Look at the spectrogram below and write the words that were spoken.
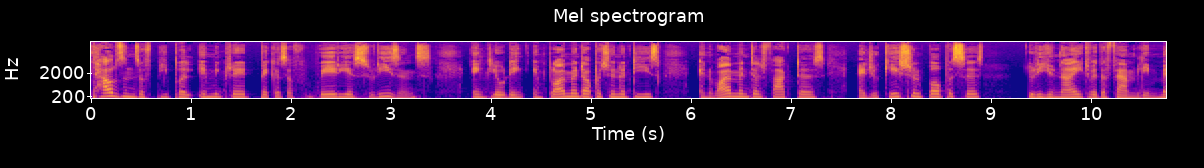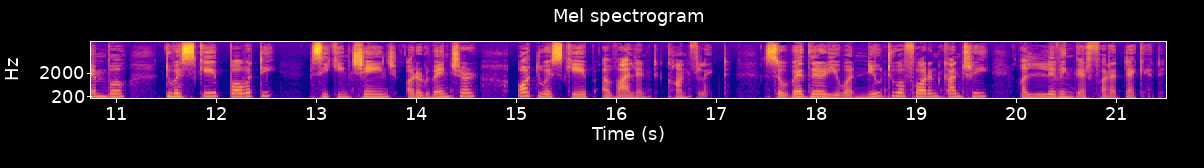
thousands of people immigrate because of various reasons, including employment opportunities, environmental factors, educational purposes, to reunite with a family member, to escape poverty, seeking change or adventure, or to escape a violent conflict. So, whether you are new to a foreign country or living there for a decade,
